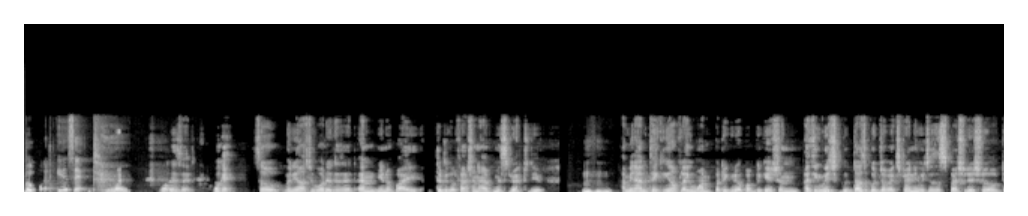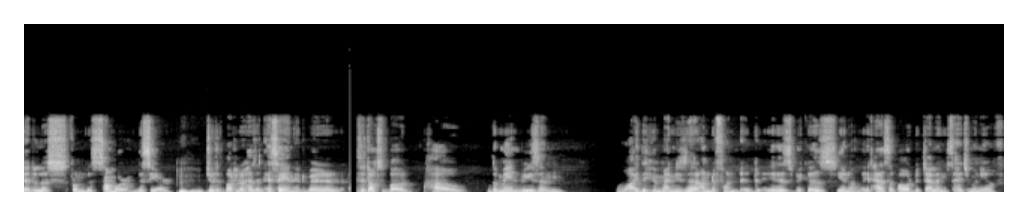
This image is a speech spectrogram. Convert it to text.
But what is it? Right. What is it? Okay. So when you ask me what it is, and you know, by typical fashion, I have misdirected you. Hmm I mean, I'm thinking of like one particular publication, I think, which does a good job explaining, which is a special issue of Daedalus from this summer, this year. hmm Judith Butler has an essay in it where it talks about how the main reason why the humanities are underfunded is because, you know, it has the power to challenge the hegemony of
